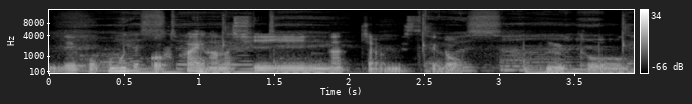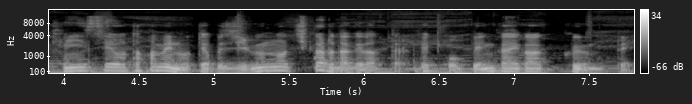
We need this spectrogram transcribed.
で、ここも結構深い話になっちゃうんですけど、うんと、権威性を高めるのってやっぱ自分の力だけだったら結構限界が来るので、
